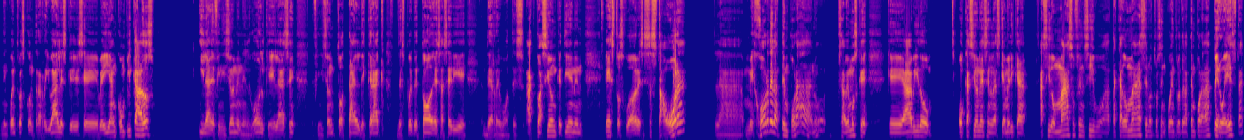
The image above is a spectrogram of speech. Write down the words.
en encuentros contra rivales que se veían complicados, y la definición en el gol que él hace, definición total de crack después de toda esa serie de rebotes. Actuación que tienen estos jugadores es hasta ahora la mejor de la temporada, ¿no? Sabemos que, que ha habido ocasiones en las que América ha sido más ofensivo, ha atacado más en otros encuentros de la temporada, pero esta,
